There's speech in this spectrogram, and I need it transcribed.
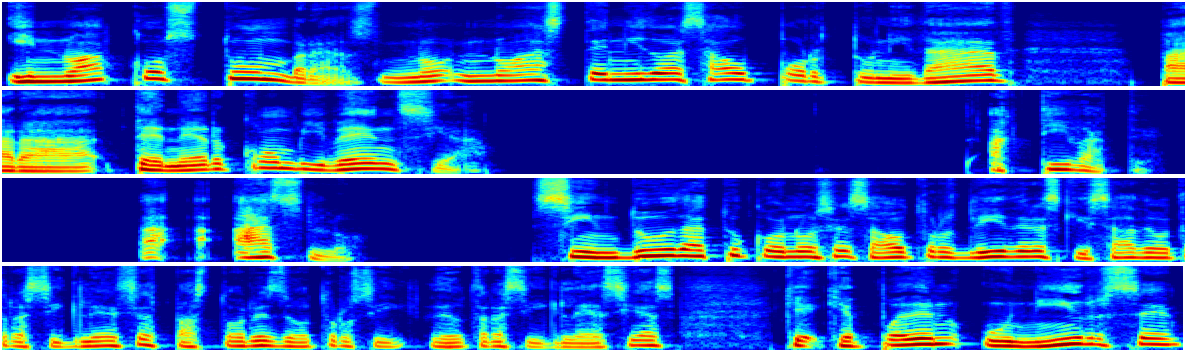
y no acostumbras, no, no has tenido esa oportunidad para tener convivencia, actívate, hazlo. Sin duda tú conoces a otros líderes, quizá de otras iglesias, pastores de, otros, de otras iglesias, que, que pueden unirse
